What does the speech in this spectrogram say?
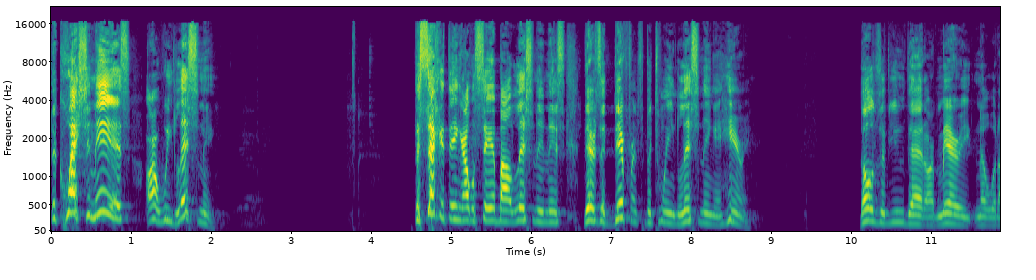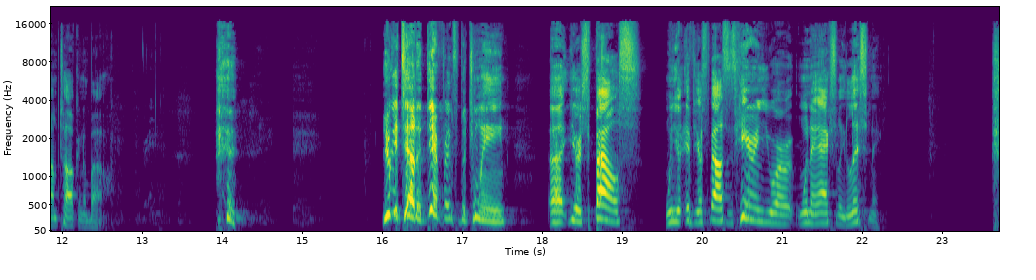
the question is, are we listening? The second thing I would say about listening is there's a difference between listening and hearing. Those of you that are married know what I'm talking about. you can tell the difference between uh, your spouse when you if your spouse is hearing you or when they're actually listening.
